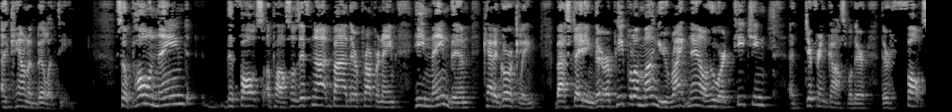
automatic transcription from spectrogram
accountability. So Paul named the false apostles, if not by their proper name, he named them categorically by stating there are people among you right now who are teaching a different gospel. They're, they're false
